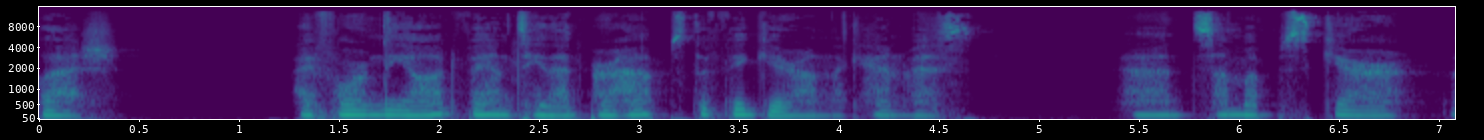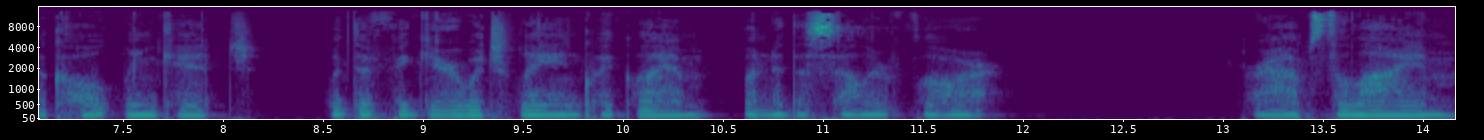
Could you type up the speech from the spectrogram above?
flesh, I formed the odd fancy that perhaps the figure on the canvas had some obscure occult linkage with the figure which lay in quicklime under the cellar floor. Perhaps the lime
